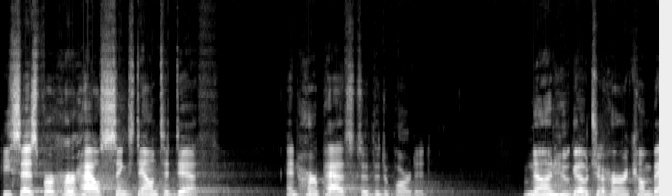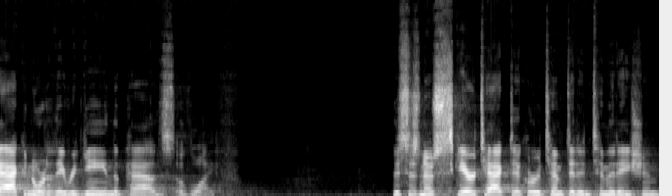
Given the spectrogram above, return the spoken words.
He says, For her house sinks down to death, and her paths to the departed. None who go to her come back, nor do they regain the paths of life. This is no scare tactic or attempted intimidation.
